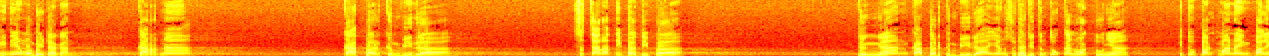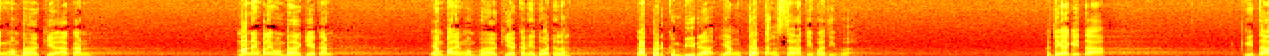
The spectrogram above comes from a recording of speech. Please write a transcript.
Ini yang membedakan. Karena kabar gembira secara tiba-tiba dengan kabar gembira yang sudah ditentukan waktunya, itu mana yang paling membahagiakan? Mana yang paling membahagiakan? Yang paling membahagiakan itu adalah kabar gembira yang datang secara tiba-tiba. Ketika kita kita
